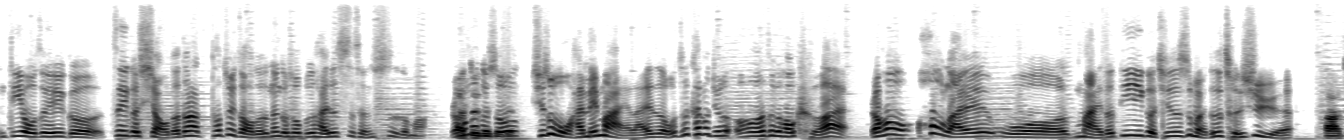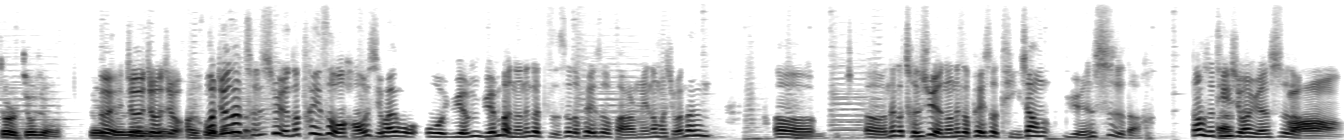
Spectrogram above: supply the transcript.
Dio 这一个这个小的，但它最早的那个时候不是还是四乘四的嘛？然后那个时候、其实我还没买来着，我只是看到觉得哦这个好可爱。然后后来我买的第一个其实是买的是程序员，啊，就是九九，就是对，就是九九我觉得程序员的配色我好喜欢，我我原原本的那个紫色的配色反而没那么喜欢，但是呃、嗯呃那个程序员的那个配色挺像原式的，当时挺啊喜欢原式的。哦，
